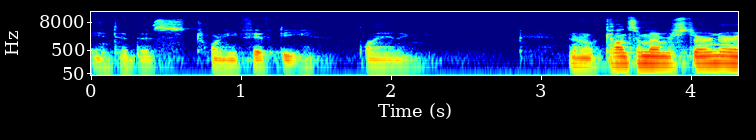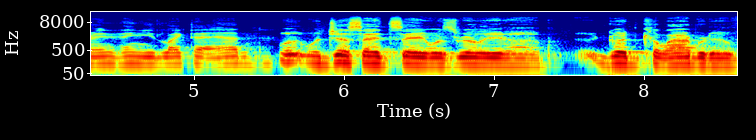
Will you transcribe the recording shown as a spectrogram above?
into this 2050 planning? I don't know, Sterner, anything you'd like to add? Well, well, just I'd say it was really a good collaborative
